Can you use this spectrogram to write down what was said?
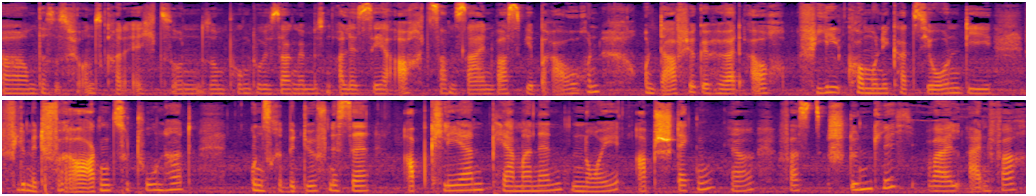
Ähm, das ist für uns gerade echt so ein, so ein Punkt, wo wir sagen, wir müssen alle sehr achtsam sein, was wir brauchen. Und dafür gehört auch viel Kommunikation, die viel mit Fragen zu tun hat, unsere Bedürfnisse abklären, permanent neu abstecken, ja, fast stündlich, weil einfach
